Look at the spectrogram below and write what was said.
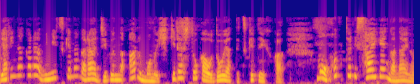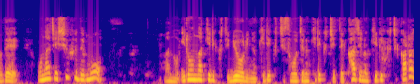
やりながら、身につけながら自分のあるもの、引き出しとかをどうやってつけていくか。もう本当に再現がないので、同じ主婦でも、あの、いろんな切り口、料理の切り口、掃除の切り口って家事の切り口から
